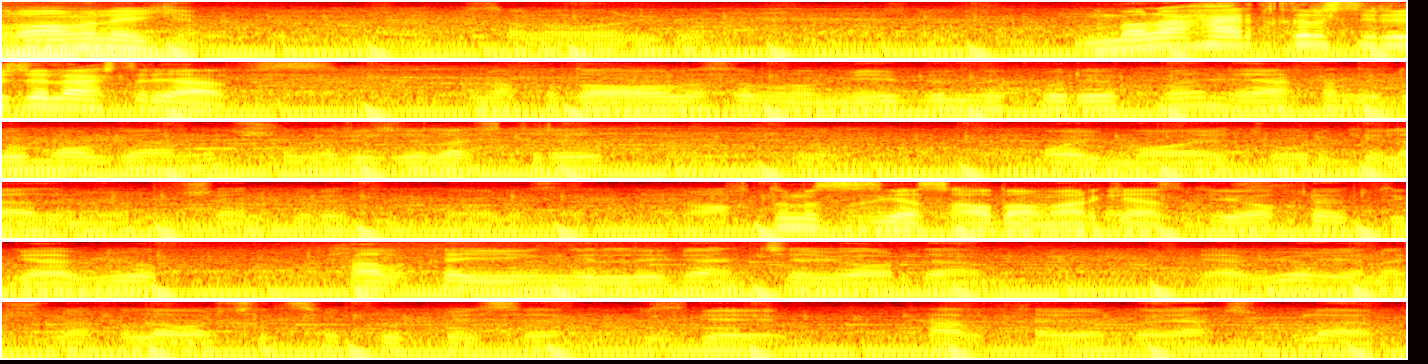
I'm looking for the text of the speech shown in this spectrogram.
Assalomu alaykum. assalomu alaykum Nimalar xarid qilishni rejalashtiryapsiz? Xudo xohlasa mana mebelni ko'ryapman yaqinda dom olgandik shuni rejalashtirib shu oyma oy to'g'ri keladimi o'shani ko'ryapman xudo xohlasa Yoqdimi sizga savdo markazi? yoqyapti gap yo'q xalqqa yengillik ancha yordam gap yo'q yana shunaqalar ochilsa ko'paysa bizga xalqqa yordam yaxshi bo'lardi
